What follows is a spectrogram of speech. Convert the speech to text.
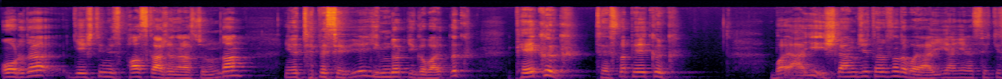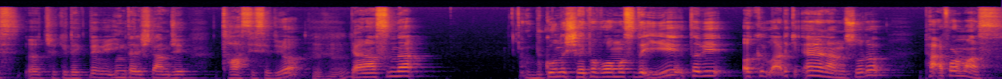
Orada da geçtiğimiz Pascal jenerasyonundan yine tepe seviye 24 GB'lık P40 Tesla P40 Bayağı iyi. işlemci tarafında da bayağı iyi. Yani yine 8 çekirdekli bir Intel işlemci tahsis ediyor. Hı hı. Yani aslında bu konuda şeffaf olması da iyi. Tabii akıllardaki en önemli soru performans.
